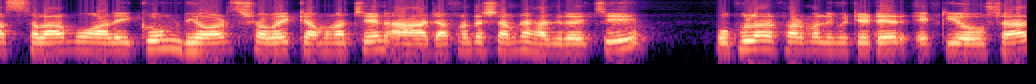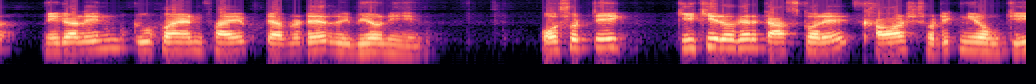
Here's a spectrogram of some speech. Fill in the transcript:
আসসালামু আলাইকুম ভিউয়ার্স, সবাই কেমন আছেন? আজ আপনাদের সামনে হাজির হয়েছি পপুলার ফার্মা লিমিটেডের একটি ঔষধ মেগালিন টু পয়েন্ট ফাইভ ট্যাবলেটের রিভিউ নিয়ে। ওষুধটি কি কি রোগের কাজ করে, খাওয়ার সঠিক নিয়ম কি,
